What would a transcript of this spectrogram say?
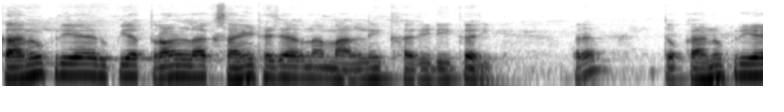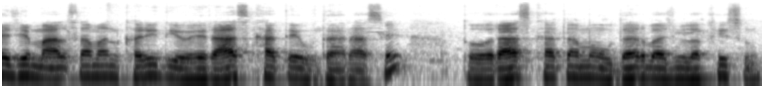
કાનુપ્રિયાએ રૂપિયા ત્રણ લાખ સાહીઠ હજારના માલની ખરીદી કરી. બરાબર? તો કાનુપ્રિયાએ જે માલ સામાન ખરીદ્યો એ રાસ ખાતે ઉધાર હશે તો રાસ ખાતામાં ઉધાર બાજુ લખીશું.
